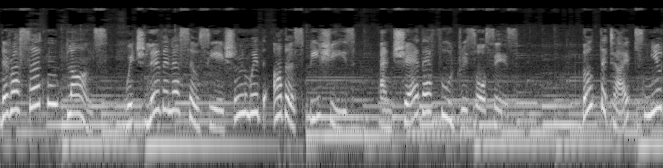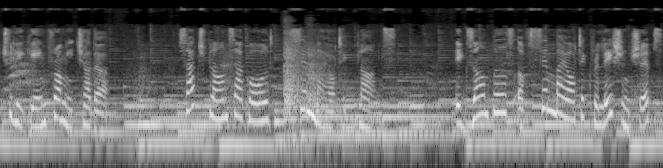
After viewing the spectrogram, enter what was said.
There are certain plants which live in association with other species and share their food resources. Both the types mutually gain from each other. Such plants are called symbiotic plants. Examples of symbiotic relationships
